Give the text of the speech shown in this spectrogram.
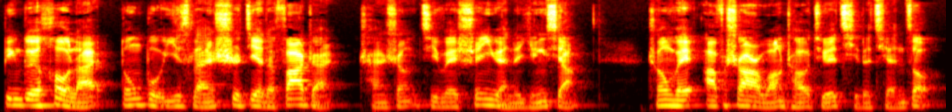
并对后来东部伊斯兰世界的发展产生极为深远的影响，成为阿夫沙尔王朝崛起的前奏。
